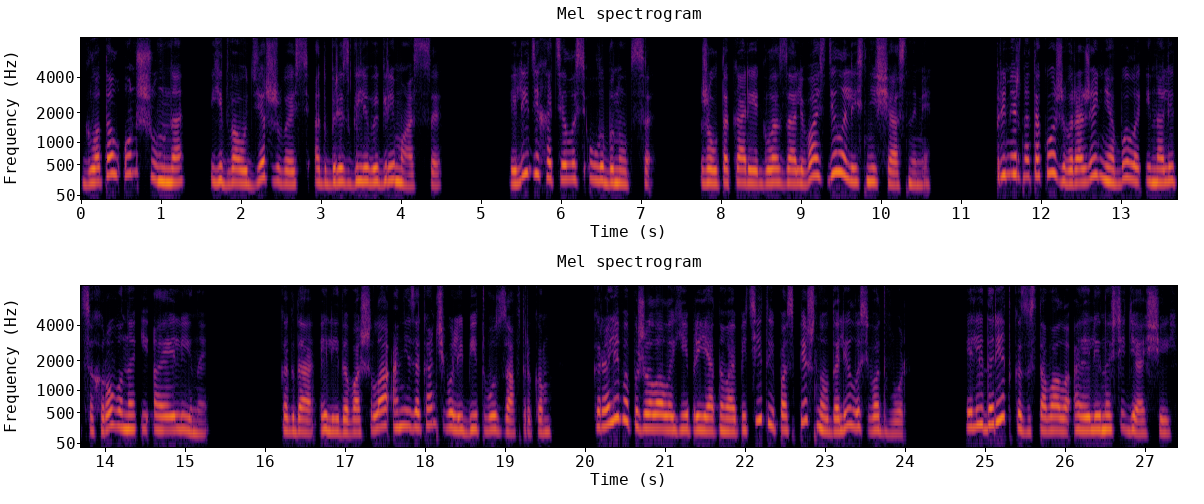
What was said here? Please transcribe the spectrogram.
Глотал он шумно, едва удерживаясь от брезгливой гримасы. Элиде хотелось улыбнуться, Желтокарие глаза льва сделались несчастными. Примерно такое же выражение было и на лицах Рована и Аэлины. Когда Элида вошла, они заканчивали битву с завтраком. Королева пожелала ей приятного аппетита и поспешно удалилась во двор. Элида редко заставала Аэлину сидящей.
